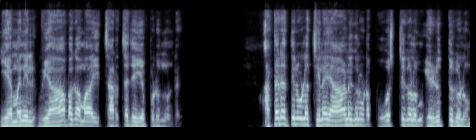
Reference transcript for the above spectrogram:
യമനിൽ വ്യാപകമായി ചർച്ച ചെയ്യപ്പെടുന്നുണ്ട്. അത്തരത്തിലുള്ള ചില ആളുകളുടെ പോസ്റ്റുകളും എഴുത്തുകളും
